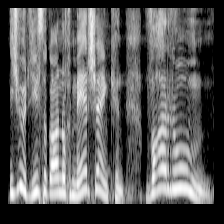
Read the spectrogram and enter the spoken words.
ich würde dir sogar noch mehr schenken. Warum?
